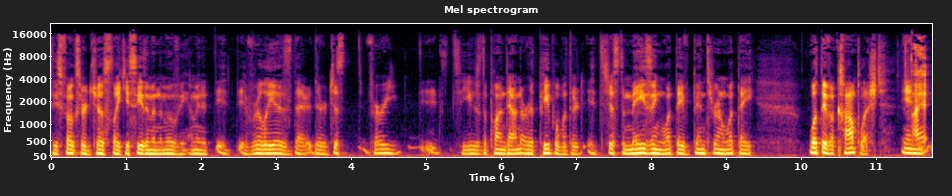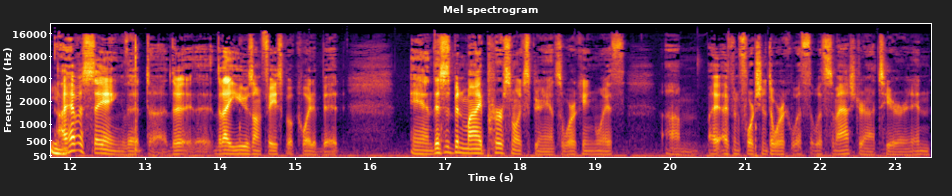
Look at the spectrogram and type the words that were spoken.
these folks are just like you see them in the movie. I mean, it it, it really is. They're they're just very to use the pun down to earth people, but they're it's just amazing what they've been through and what they what they've accomplished. And, I, you know. I have a saying that uh, that I use on Facebook quite a bit, and this has been my personal experience working with. Um, I, have been fortunate to work with with some astronauts here in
